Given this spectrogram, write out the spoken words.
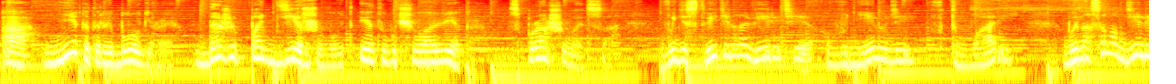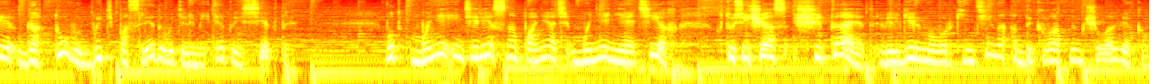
А некоторые блогеры даже поддерживают этого человека. Спрашивается, вы действительно верите в нелюдей, в тварей? Вы на самом деле готовы быть последователями этой секты? Вот мне интересно понять мнение тех, кто сейчас считает Вильгельма Варкентина адекватным человеком.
